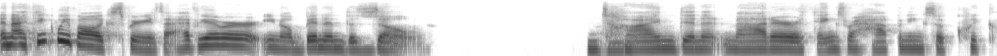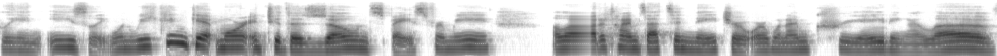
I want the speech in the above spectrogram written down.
and i think we've all experienced that. Have you ever you know been in the zone Mm-hmm. time didn't matter. Things were happening so quickly and easily. When we can get more into the zone space, for me, a lot of times that's in nature or when I'm creating. I love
